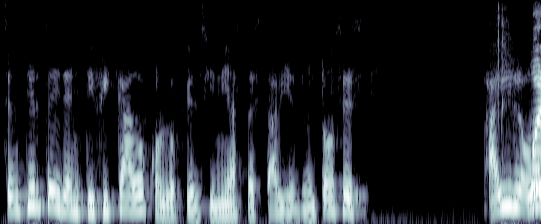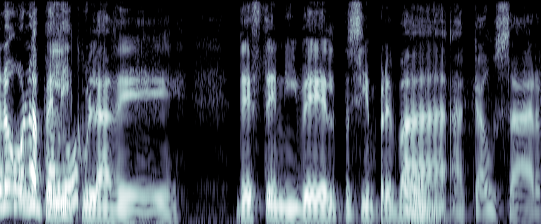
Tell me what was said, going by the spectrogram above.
sentirte identificado con lo que el cineasta está viendo. Entonces, ahí lo... Bueno, una película de, de este nivel, pues siempre va a causar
